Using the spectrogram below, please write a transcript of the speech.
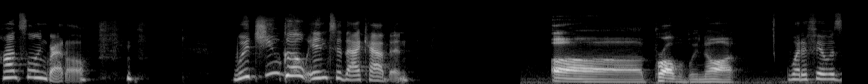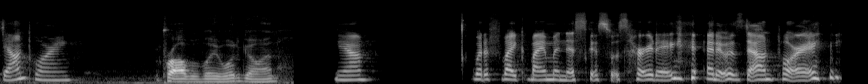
Hansel and Gretel. Would you go into that cabin? Uh, probably not. What if it was downpouring? Probably would go in. Yeah what if like my meniscus was hurting and it was downpouring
